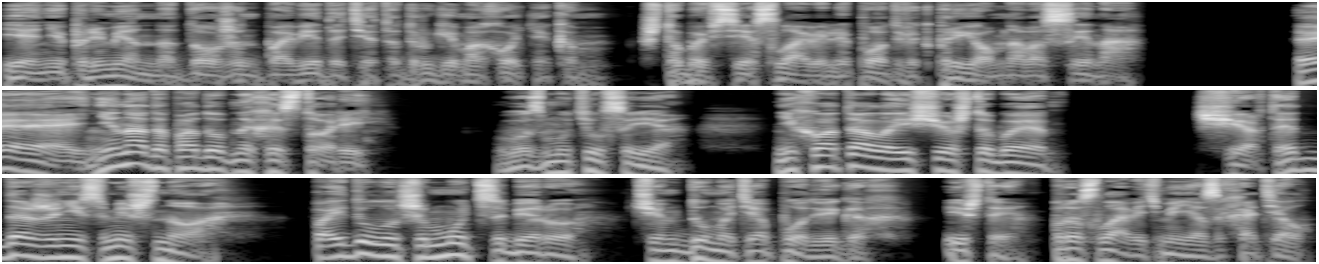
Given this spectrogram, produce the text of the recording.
Я непременно должен поведать это другим охотникам, чтобы все славили подвиг приемного сына. Эй, не надо подобных историй, возмутился я. Не хватало еще, чтобы Черт, это даже не смешно. Пойду лучше муть соберу, чем думать о подвигах. Ишь ты, прославить меня захотел.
